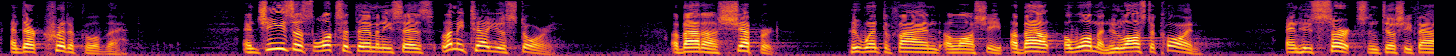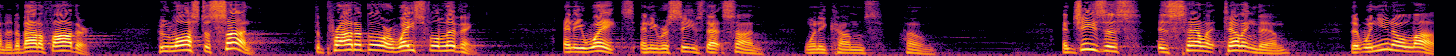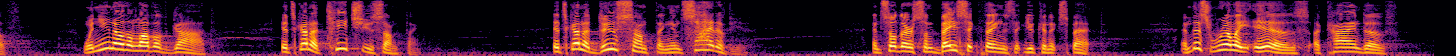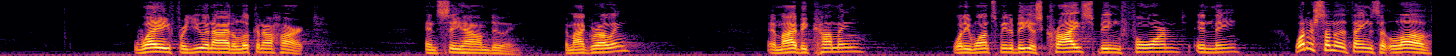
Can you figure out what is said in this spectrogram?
And they're critical of that. And Jesus looks at them and he says, Let me tell you a story about a shepherd who went to find a lost sheep, about a woman who lost a coin and who searched until she found it, about a father who lost a son to prodigal or wasteful living, and he waits and he receives that son when he comes home. And Jesus is telling them that when you know love, when you know the love of God, it's going to teach you something. It's going to do something inside of you. And so there's some basic things that you can expect. And this really is a kind of way for you and I to look in our heart and see how I'm doing. Am I growing? Am I becoming what He wants me to be? Is Christ being formed in me? What are some of the things that love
